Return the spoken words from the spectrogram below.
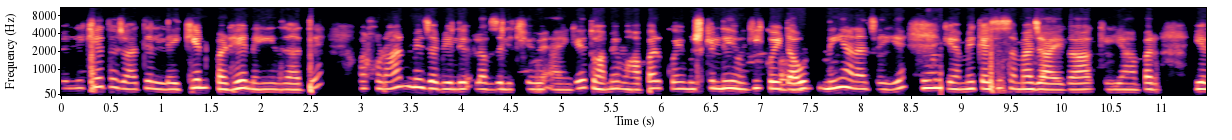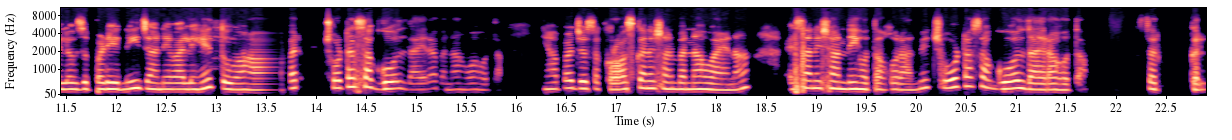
जो लिखे तो जाते लेकिन पढ़े नहीं जाते। और कुरान में जब ये लफ्ज लिखे हुए आएँगे तो हमें वहाँ पर कोई मुश्किल नहीं होगी कोई डाउट नहीं आना चाहिए कि हमें कैसे समझ आएगा कि यहाँ पर ये लफ्ज पढ़े नहीं जाने वाले हैं तो वहाँ पर छोटा सा गोल दायरा बना हुआ होता। यहाँ पर जैसा क्रॉस का निशान बना हुआ है ना ऐसा निशान नहीं होता कुरान में छोटा सा गोल दायरा होता सर्कल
